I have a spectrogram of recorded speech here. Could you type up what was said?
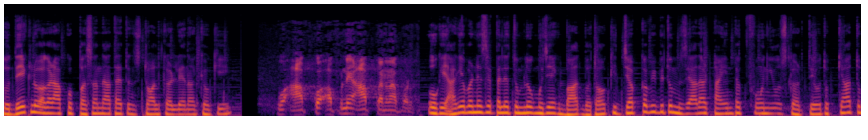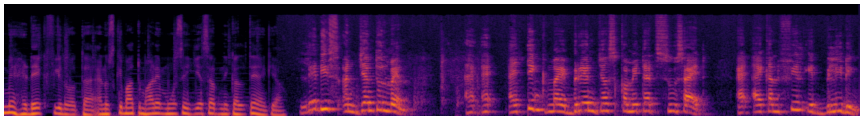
तो देख लो, अगर आपको पसंद आता है तो इंस्टॉल कर लेना, क्योंकि वो आपको अपने आप करना पड़ता है। ओके आगे बढ़ने से पहले तुम लोग मुझे एक बात बताओ कि जब कभी भी तुम ज़्यादा टाइम तक फ़ोन यूज़ करते हो तो क्या तुम्हें हेडेक फील होता है? एंड उसके बाद तुम्हारे मुँह से ये सब निकलते हैं क्या? Ladies and gentleman I think my brain just committed just committed suicide. I, can feel it bleeding.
